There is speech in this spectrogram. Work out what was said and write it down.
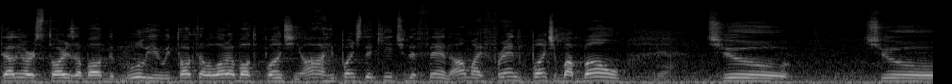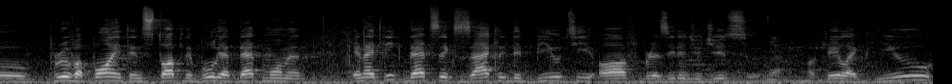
telling our stories about the bully. We talked a lot about punching. Oh, he punched the kid to defend. Oh, my friend punched Babão Yeah. to to prove a point and stop the bully at that moment. And I think that's exactly the beauty of Brazilian Jiu-Jitsu. Yeah. Okay, like you,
